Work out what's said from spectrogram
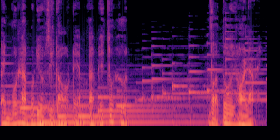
anh muốn làm một điều gì đó để em cảm thấy tốt hơn. Vợ tôi hỏi lại.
